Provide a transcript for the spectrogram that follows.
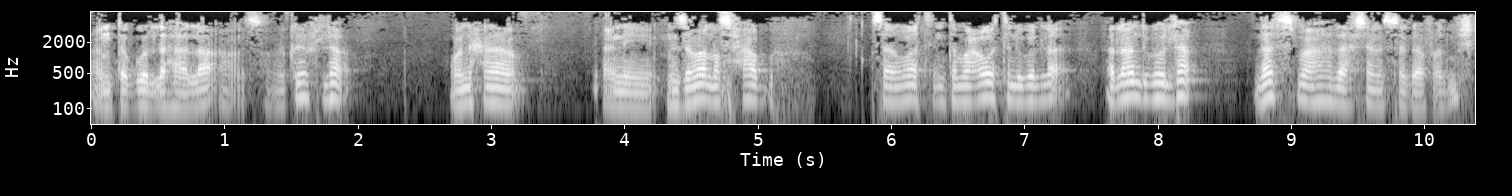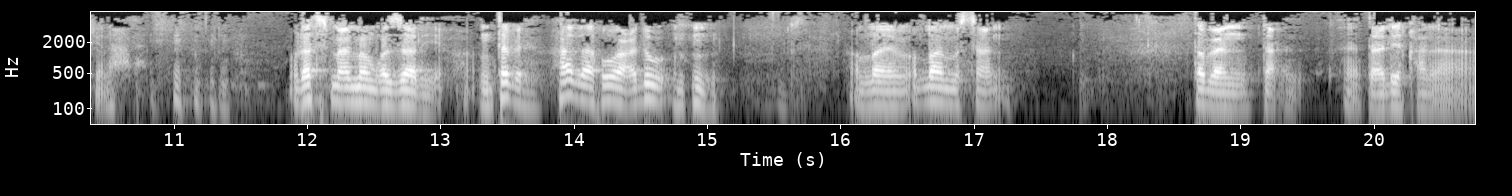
أن تقول لها لا كيف لا؟ ونحن يعني من زمان أصحاب سنوات أنت معودت نقول لا الآن تقول لا. لا تسمع هذا أحسن الثقافة المشكلة هذا. ولا تسمع الإمام غزالي انتبه هذا هو عدو. الله الله المستعان. طبعا تعليق على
